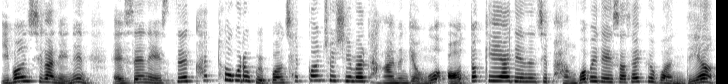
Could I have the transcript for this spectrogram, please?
이번 시간에는 SNS 카톡으로 불법 채권 출심을 당하는 경우 어떻게 해야 되는지 방법에 대해서 살펴보았는데요.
